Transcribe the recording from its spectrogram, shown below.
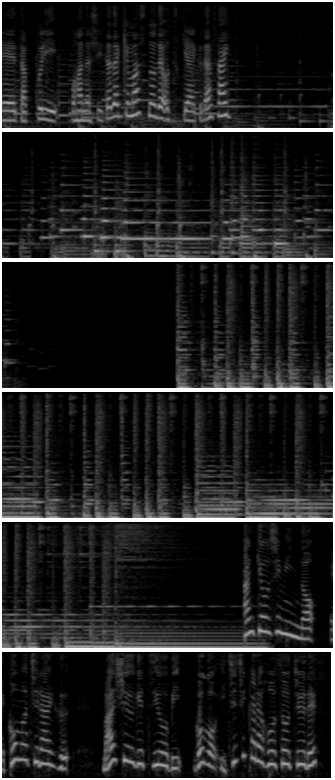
えー、たっぷりお話しいただきますのでお付き合いください。市民のエコまちライフ毎週月曜日午後1時から放送中です。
